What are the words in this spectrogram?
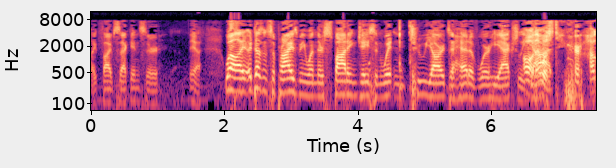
like five seconds or Yeah. Well, it doesn't surprise me when they're spotting Jason Witten two yards ahead of where he actually oh, got. that was terrible. How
